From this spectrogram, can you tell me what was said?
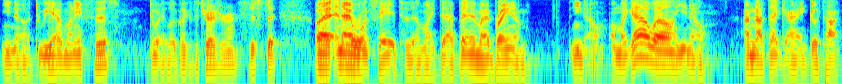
you know, do we have money for this? Do I look like the treasurer? Just to, and I won't say it to them like that, but in my brain, I'm, you know, I'm like, oh well, you know, I'm not that guy. Go talk.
